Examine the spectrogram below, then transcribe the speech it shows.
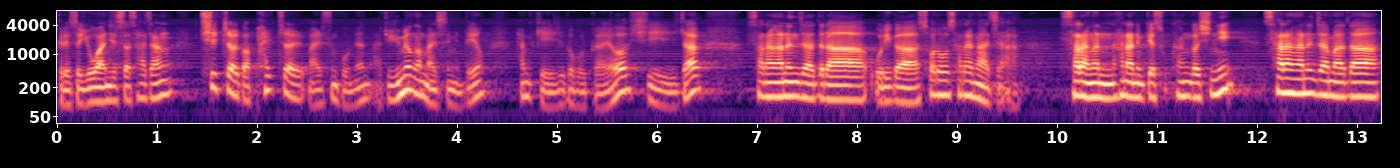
그래서 요한일서 4장 7절과 8절 말씀 보면 아주 유명한 말씀인데요. 함께 읽어 볼까요? 시작. 사랑하는 자들아, 우리가 서로 사랑하자. 사랑은 하나님께 속한 것이니 사랑하는 자마다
